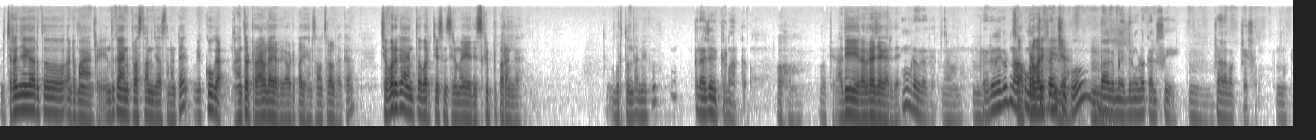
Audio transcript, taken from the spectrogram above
చిరంజీవి గారితో అంటే మా అంటే ఎందుకు ఆయన ప్రస్థానం చేస్తానంటే ఎక్కువగా ఆయనతో ట్రావెల్ అయ్యారు కాబట్టి పదిహేను సంవత్సరాల దాకా. చివరిగా ఆయనతో వర్క్ చేసిన సినిమా ఏది? స్క్రిప్ట్ పరంగా. గుర్తుందా మీకు? రాజా విక్రమార్క. ఓహో ఓకే. అది రవిరాజా గారిదే. రవిరాజ. రవిరాజ కూడా నాకు అప్పటి మంచి వరకు ఫ్రెండ్షిప్ బాగా మేము ఇద్దరం కూడా కలిసి. చాలా వర్క్ చేసాం ఓకే.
